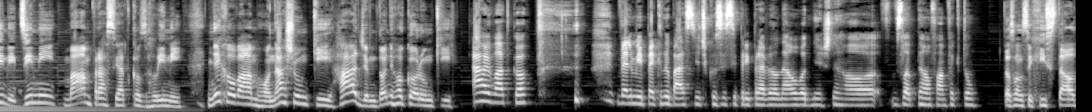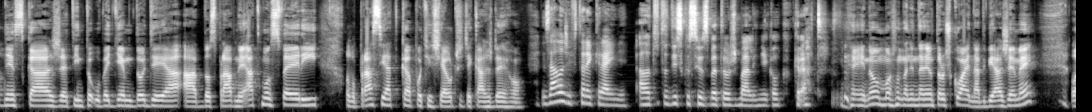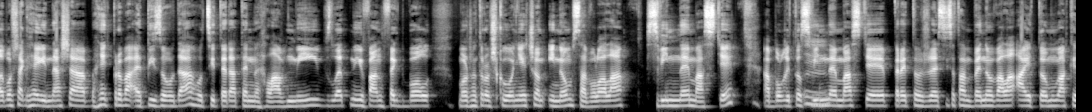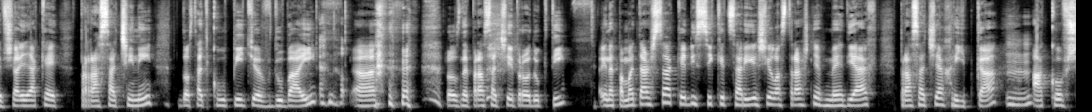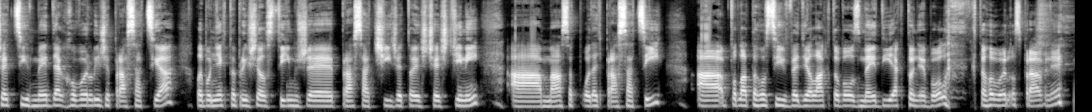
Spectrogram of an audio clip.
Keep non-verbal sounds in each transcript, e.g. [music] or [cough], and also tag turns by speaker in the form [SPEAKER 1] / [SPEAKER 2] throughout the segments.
[SPEAKER 1] dziny, dziny, mám prasiatko z hliny. Nechovám ho na šunky, hádžem do neho korunky.
[SPEAKER 2] Ahoj Vládko. [laughs] Veľmi peknú básničku si si pripravil na úvod dnešného vzletného fanfektu.
[SPEAKER 1] To som si chystal dneska, že týmto uvediem do deja a do správnej atmosféry, lebo prasiatka potešia určite každého.
[SPEAKER 2] Záleží v ktorej krajine, ale túto diskusiu sme to už mali niekoľkokrát.
[SPEAKER 1] Hej, no možno na, na ňom trošku aj nadviažeme, lebo však hej, naša hneď prvá epizóda, hoci teda ten hlavný vzletný fun fact bol možno trošku o niečom inom, sa volala svinné maste a boli to svinné mm. maste, pretože si sa tam venovala aj tomu, aké všelijaké prasačiny dostať kúpiť v Dubaji. [laughs] No. [laughs] rôzne prasačie produkty. Inak pamätáš sa, kedysi, keď sa riešila strašne v médiách prasačia chrípka, mm. ako všetci v médiách hovorili, že prasacia, lebo niekto prišiel s tým, že prasačí, že to je z češtiny a má sa povedať prasací a podľa toho si vedela, kto bol z médií, ak to nebol, [laughs] kto hovoril správne.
